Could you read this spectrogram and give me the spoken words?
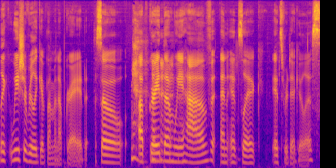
Like, we should really give them an upgrade. So, upgrade them we have. And it's like, it's ridiculous.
